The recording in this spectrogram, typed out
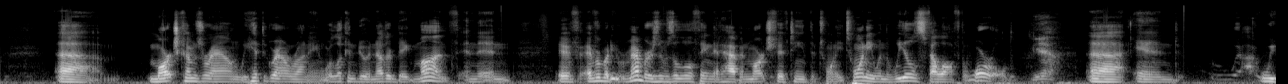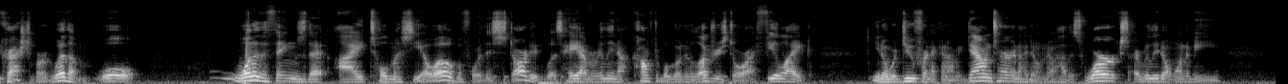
Um, March comes around, we hit the ground running. We're looking to do another big month. And then, if everybody remembers, there was a little thing that happened March 15th of 2020 when the wheels fell off the world Yeah. uh, and we crashed and burned with them. Well, one of the things that I told my COO before this started was, "Hey, I'm really not comfortable going to a luxury store. I feel like, you know, we're due for an economic downturn. I don't know how this works. I really don't want to be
